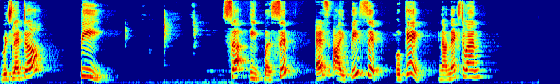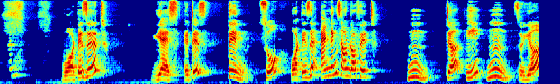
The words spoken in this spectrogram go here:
Which letter? P. Sa, E, P, sip. S-I-P, sip. Okay. Now next one. What is it? Yes, it is thin. So, what is the ending sound of it? T, hmm. So, here.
